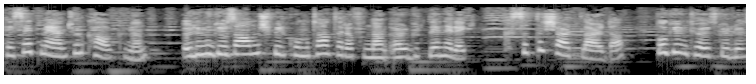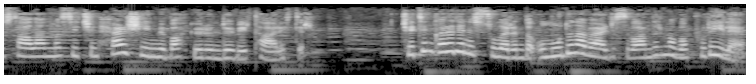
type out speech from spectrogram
pes etmeyen Türk halkının ölümü göze almış bir komutan tarafından örgütlenerek kısıtlı şartlarda bugünkü özgürlüğün sağlanması için her şeyin mübah görüldüğü bir tarihtir. Çetin Karadeniz sularında umudun habercisi Bandırma vapuru ile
